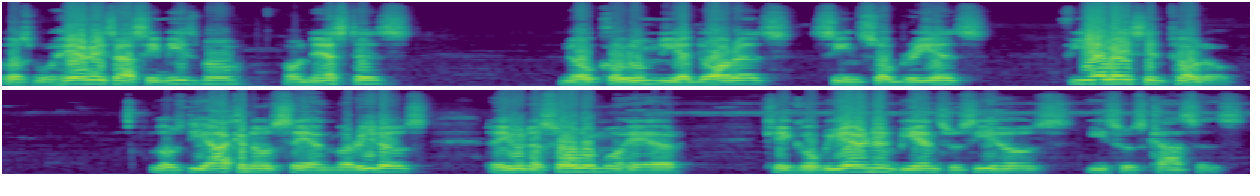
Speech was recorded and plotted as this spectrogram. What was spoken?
Las mujeres asimismo, honestas, no columniadoras, sin sobrías, fieles en todo. Los diáconos sean maridos de una sola mujer, que gobiernen bien sus hijos y sus casas,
